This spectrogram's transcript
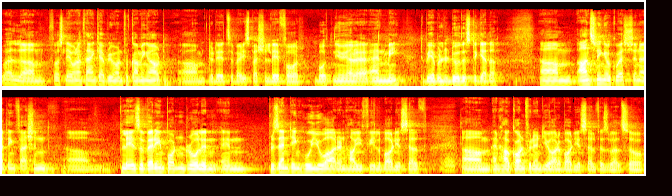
Well, um, firstly, I want to thank everyone for coming out. Um, today, it's a very special day for both New Era and me to be able to do this together. Um, answering your question, I think fashion um, plays a very important role in, in presenting who you are and how you feel about yourself, right. Um, and how confident you are about yourself as well. So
